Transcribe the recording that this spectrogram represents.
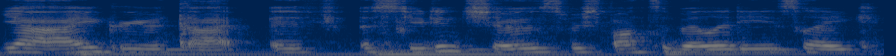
Yeah, I agree with that. If a student shows responsibilities, like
